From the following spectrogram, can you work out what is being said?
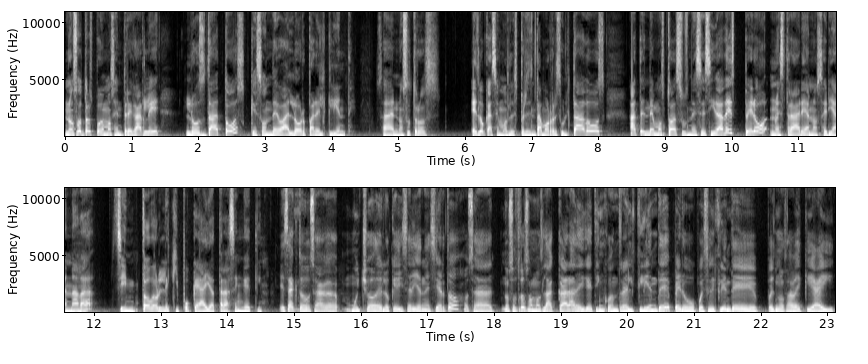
nosotros podemos entregarle los datos que son de valor para el cliente. O sea, nosotros es lo que hacemos, les presentamos resultados, atendemos todas sus necesidades, pero nuestra área no sería nada sin todo el equipo que hay atrás en Getting. Exacto, o sea, mucho de lo que dice Diana es cierto, o sea, nosotros somos la cara de Getting contra el cliente, pero pues el cliente pues no sabe que hay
